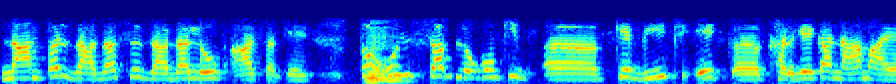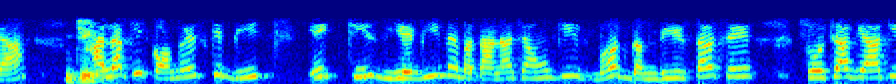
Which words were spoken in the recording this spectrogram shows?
नाम पर ज़्यादा से ज़्यादा लोग आ सके। तो हम्म। उन सब लोगों की अ, के बीच एक खड़गे का नाम आया। हालाँकि कांग्रेस के बीच एक चीज़ ये भी मैं बताना चाहूँ कि बहुत गंभीरता से सोचा गया कि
